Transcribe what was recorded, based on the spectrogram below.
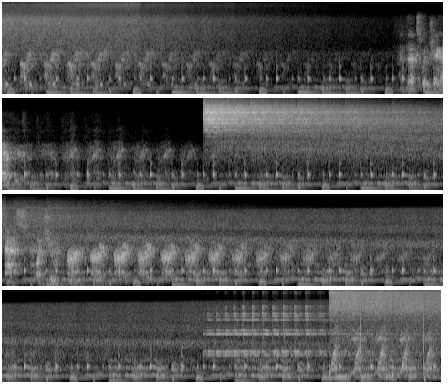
And that's what you have here. That's what you earn, earn, one, one, one, one, one.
